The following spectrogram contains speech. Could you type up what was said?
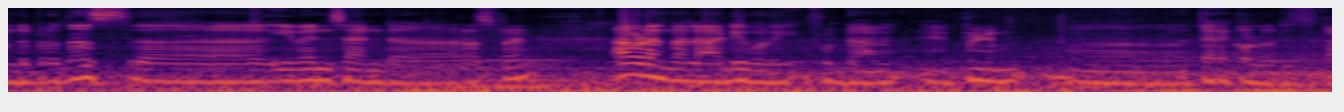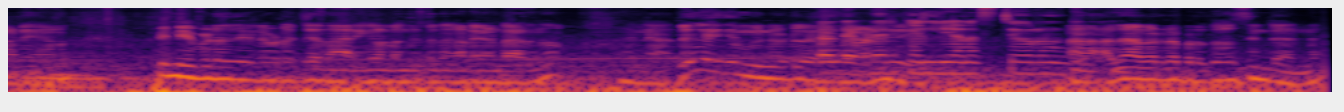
ഉണ്ട്. ബ്രദേഴ്സ് ഇവന്റ്സ് ആൻഡ് റെസ്റ്റോറന്റ് അവിടെ നല്ല അടിപൊളി ഫുഡാണ് എപ്പോഴും തിരക്കുള്ളൊരു കടയാണ്. പിന്നെ ഇവിടെ ഇവിടെ ചെന്ന് വെള്ളം കിട്ടുന്ന കടയുണ്ടായിരുന്നു. പിന്നെ അത് കഴിഞ്ഞ് മുന്നോട്ട് അത് അവരുടെ ബ്രദേഴ്സിന്റെ തന്നെ.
